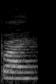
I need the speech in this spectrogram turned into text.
Bye.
